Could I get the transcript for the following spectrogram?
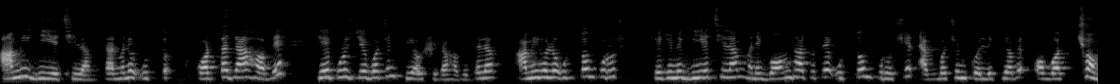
আমি গিয়েছিলাম। তার মানে উত্তর কর্তা যা হবে, যে পুরুষ যে বচন, ক্রিয়াও সেটা হবে। তাহলে আমি হলো উত্তম পুরুষ, সেই জন্য গিয়েছিলাম। মানে গম ধাতুতে উত্তম পুরুষের এক বচন করলে কি হবে? অগচ্ছম।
